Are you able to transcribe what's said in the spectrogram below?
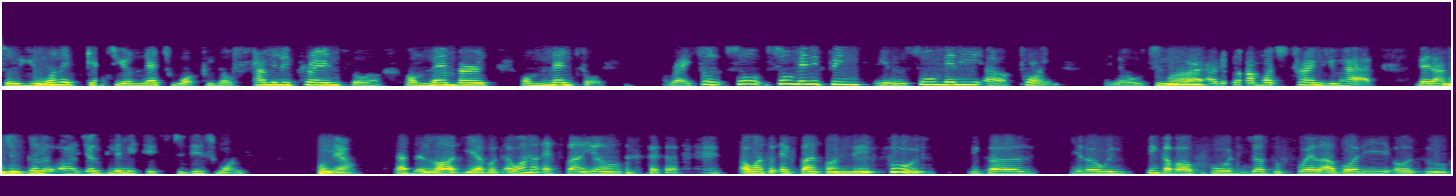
So you want to get your network, you know, family, friends, or or members, or mentors, right? So so so many things, you know, so many uh, points, you know. To wow. I, I, don't know how much time you have, but I'm just gonna uh, just limit it to this one for now. That's a lot, yeah. But I want to expand. You know, I want to expand on the food because you know we'll think about food just to fuel our body or to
